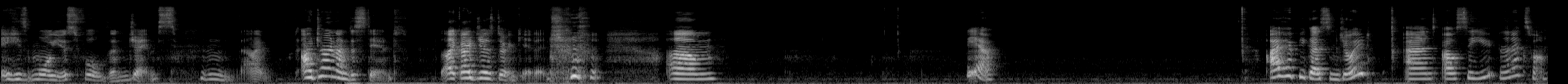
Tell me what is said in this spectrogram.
he's more useful than James. Mm, I I don't understand. Like I just don't get it. um yeah, I hope you guys enjoyed and I'll see you in the next one.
